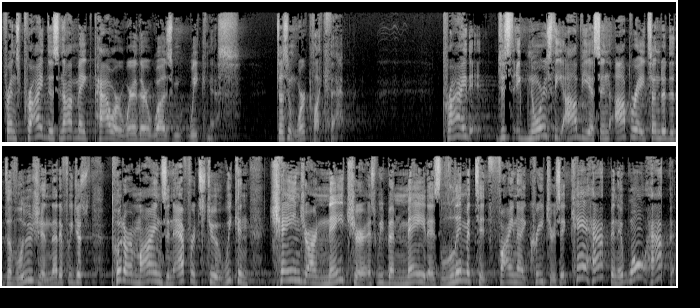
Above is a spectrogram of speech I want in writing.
Friends, pride does not make power where there was weakness. It doesn't work like that. Pride just ignores the obvious and operates under the delusion that if we just put our minds and efforts to it, we can change our nature as we've been made as limited, finite creatures. It can't happen. It won't happen.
